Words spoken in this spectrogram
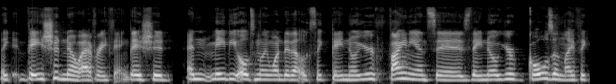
Like they should know everything. They should, and maybe ultimately one day that looks like they know your finances, they know your goals in life. Like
